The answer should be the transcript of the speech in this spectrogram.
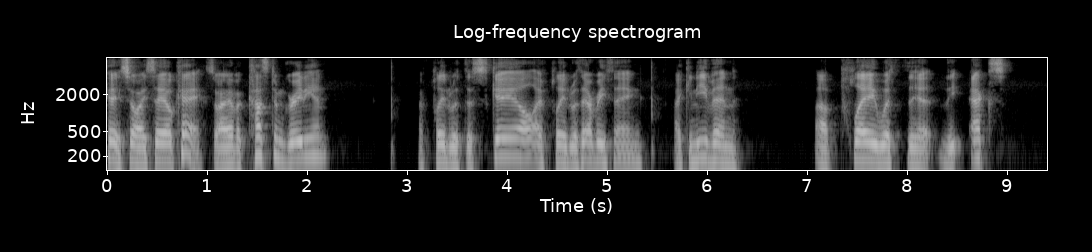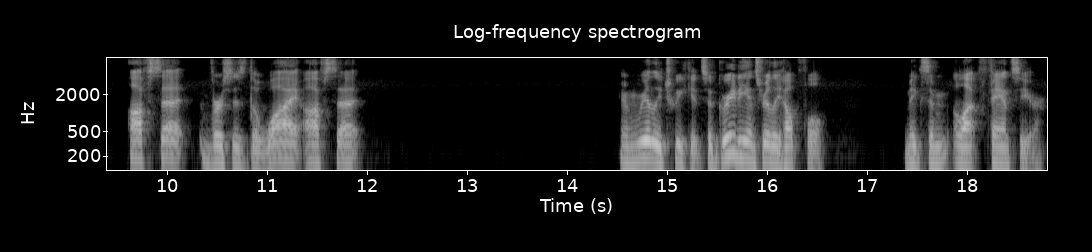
Okay, so I say, okay, so I have a custom gradient. I've played with the scale. I've played with everything. I can even uh, play with the, the X offset versus the Y offset and really tweak it. So gradient's really helpful. Makes them a lot fancier.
